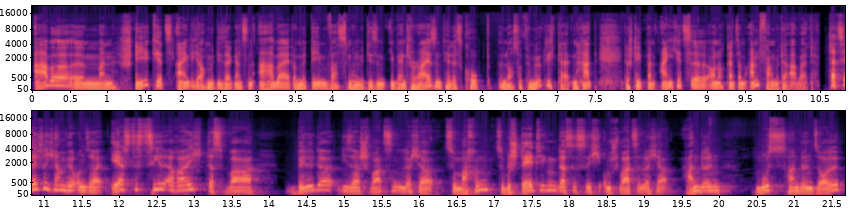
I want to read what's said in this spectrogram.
Aber äh, man steht jetzt eigentlich auch mit dieser ganzen Arbeit und mit dem, was man mit diesem Event Horizon Teleskop noch so für Möglichkeiten hat, da steht man eigentlich jetzt äh, auch noch ganz am Anfang mit der Arbeit. Tatsächlich haben wir unser erstes Ziel erreicht. Das war Bilder dieser schwarzen Löcher zu machen, zu bestätigen, dass es sich um schwarze Löcher handeln muss, handeln soll.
